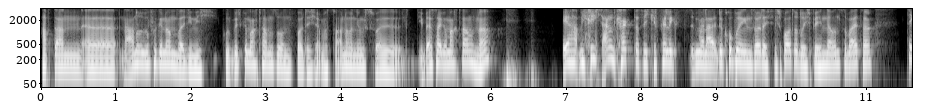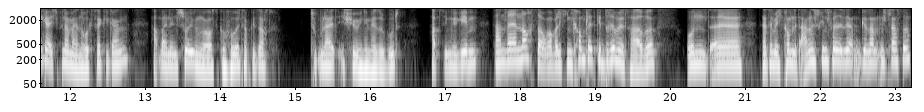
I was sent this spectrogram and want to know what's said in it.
Hab dann äh, eine andere Gruppe genommen, weil die nicht gut mitgemacht haben so und wollte ich einfach zu anderen Jungs, weil die besser gemacht haben, ne? Er hat mich richtig angekackt, dass ich gefälligst in meine alte Gruppe gehen soll, dass ich den Sportunterricht behindere und so weiter. Digga, ich bin an meinen Rucksack gegangen, hab meine Entschuldigung rausgeholt, hab gesagt, tut mir leid, ich fühle mich nicht mehr so gut. Hab's ihm gegeben. Dann war er noch saurer, weil ich ihn komplett gedribbelt habe. Und äh, da hat er mich komplett angeschrien vor der gesamten Klasse.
